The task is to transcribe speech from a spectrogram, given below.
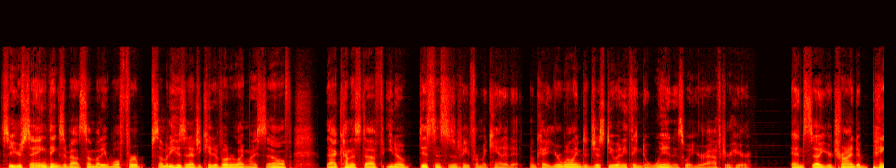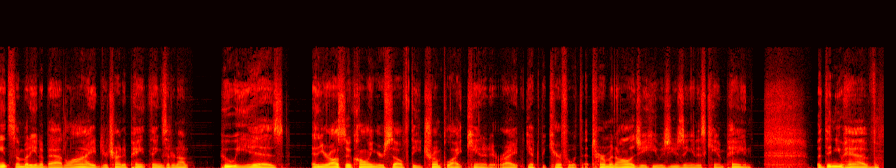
So you're saying things about somebody well for somebody who's an educated voter like myself that kind of stuff you know distances me from a candidate okay you're willing to just do anything to win is what you're after here and so you're trying to paint somebody in a bad light you're trying to paint things that are not who he is and you're also calling yourself the Trump like candidate, right? You have to be careful with that terminology he was using in his campaign. But then you have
